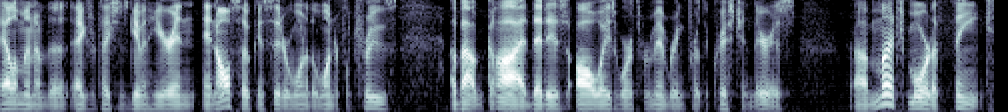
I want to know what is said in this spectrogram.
element of the exhortations given here and, and also consider one of the wonderful truths about God that is always worth remembering for the Christian. There is uh, much more to think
